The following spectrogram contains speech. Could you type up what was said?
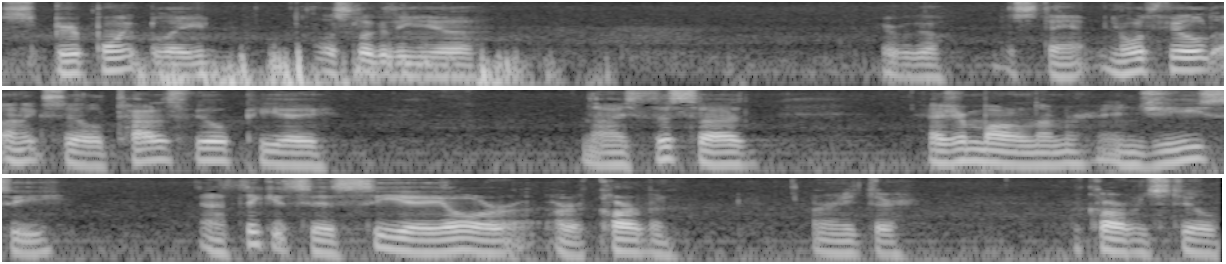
Spear point blade. Let's look at the, uh, here we go, the stamp. Northfield Unexcelled, Titusville, PA. Nice. This side has your model number in GEC. And I think it says CAR or carbon underneath there. Or carbon steel.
